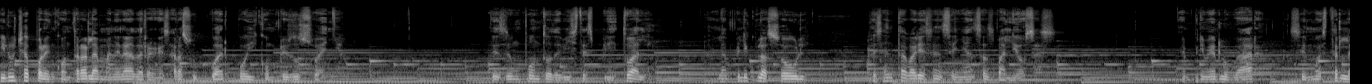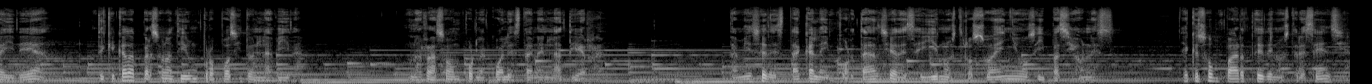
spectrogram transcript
y lucha por encontrar la manera de regresar a su cuerpo y cumplir su sueño. Desde un punto de vista espiritual, la película Soul presenta varias enseñanzas valiosas. En primer lugar, se muestra la idea de que cada persona tiene un propósito en la vida, una razón por la cual están en la tierra. También se destaca la importancia de seguir nuestros sueños y pasiones, ya que son parte de nuestra esencia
